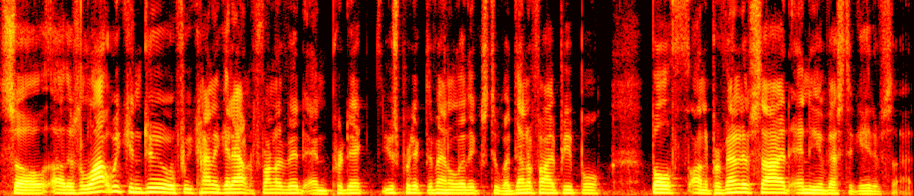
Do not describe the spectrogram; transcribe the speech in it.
So uh, there's a lot we can do if we kind of get out in front of it and predict, use predictive analytics to identify people, both on the preventative side and the investigative side.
